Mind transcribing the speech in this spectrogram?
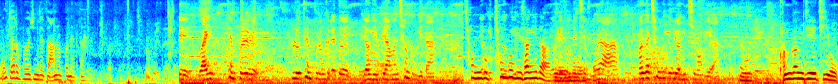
공짜로 보여준데도 안 올 뻔했다. 이 와이트 템플, 블루 템플은 그래도 여기 비하면 천국이다. 천국, 여기, 천국 여기, 이상이다. 여기 그 도대체 뭐가. 뭐야? 거기가 천국이고 여기 지옥이야. 어, 관광지의 지옥.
